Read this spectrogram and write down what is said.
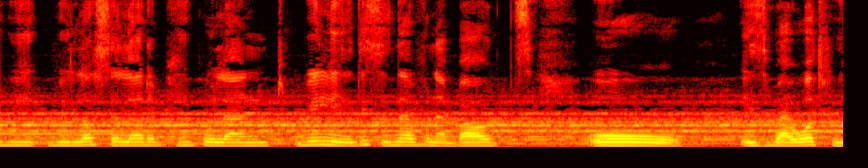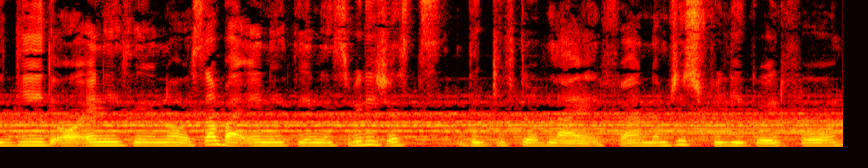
we we lost a lot of people and really this is not even about oh it's by what we did or anything. No it's not by anything. It's really just the gift of life and i'm just really grateful.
